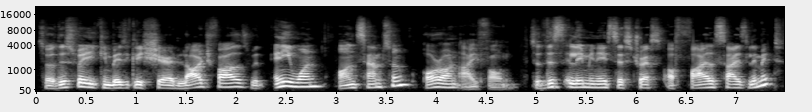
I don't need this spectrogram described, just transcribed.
So this way you can basically share large files with anyone on Samsung or on iPhone. So this eliminates the stress of file size limit,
